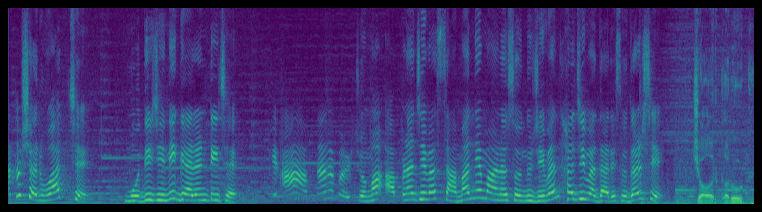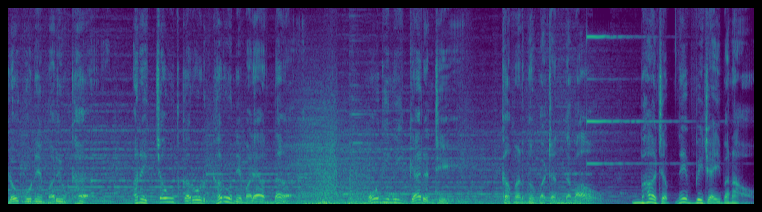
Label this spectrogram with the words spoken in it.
આ તો શરૂઆત છે. મોદીજીની ગેરંટી છે કે આ આવનારા વર્ષોમાં આપણા જેવા સામાન્ય માણસોનું જીવન હજી વધારે સુધરશે. ચાર કરોડ લોકોને મળ્યું ઘર અને ચૌદ કરોડ ઘરોને મળ્યા નળ. મોદીની ગેરંટી. કમરનું બટન દબાવો. ભાજપને વિજયી બનાવો.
